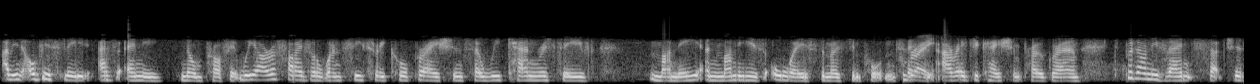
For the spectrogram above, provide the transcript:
I mean, obviously, as any non-profit, we are a 501c3 corporation, so we can receive money, and money is always the most important thing. Right. Our education program to put on events such as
